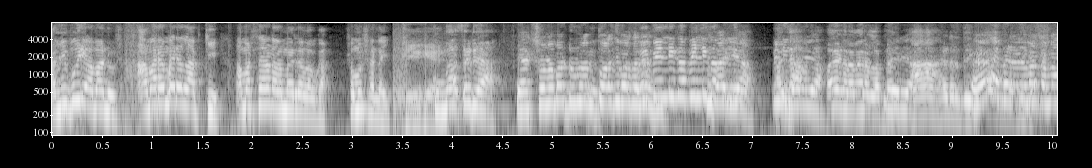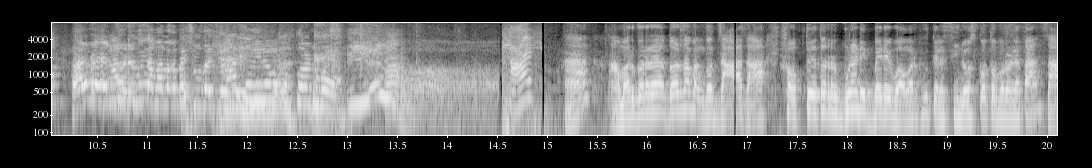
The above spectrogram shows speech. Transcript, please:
আমি বুড়িয়া মানুষ। আমার মারে লাভ কি? আমার স্যার মারে লাভ গা। সমস্যা নাই। কুমা সেটা নম্বর তোরা দিবার লাভ নাই। হ্যাঁ বেটা আরে বেটা কথা আমার আর তো তোরা হ্যাঁ? আমার ঘরের দরজা ভাঙবো যা যা। সপ্তাহে তোর গুণা ডিট বেরেবো আমার পুতের সিনোস কত বড় নেতা যা।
